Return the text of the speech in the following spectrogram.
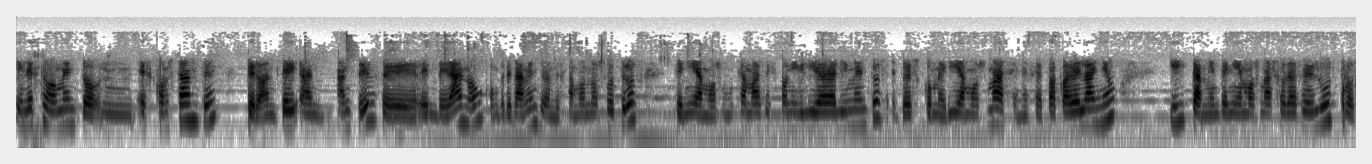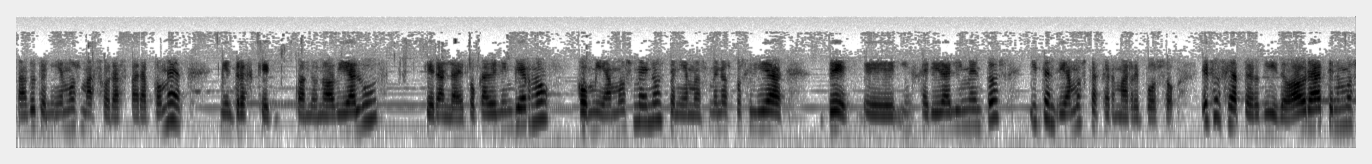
en este momento mm, es constante, pero antes, en verano, concretamente, donde estamos nosotros, teníamos mucha más disponibilidad de alimentos, entonces comeríamos más en esa época del año y también teníamos más horas de luz, por lo tanto teníamos más horas para comer, mientras que cuando no había luz, que era en la época del invierno, comíamos menos, teníamos menos posibilidad de eh, ingerir alimentos y tendríamos que hacer más reposo. Eso se ha perdido. Ahora tenemos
